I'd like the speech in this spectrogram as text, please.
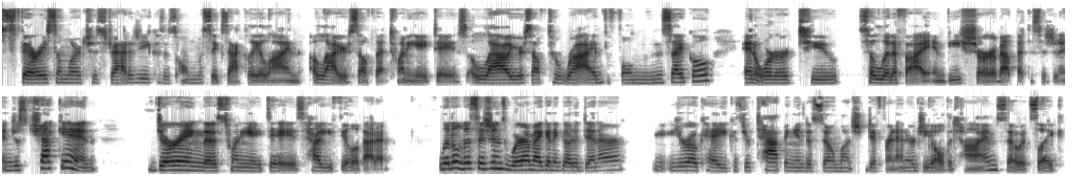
it's very similar to strategy because it's almost exactly aligned. Allow yourself that 28 days. Allow yourself to ride the full moon cycle in order to solidify and be sure about that decision and just check in during those 28 days how you feel about it. Little decisions, where am I going to go to dinner? You're okay because you're tapping into so much different energy all the time. So it's like,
